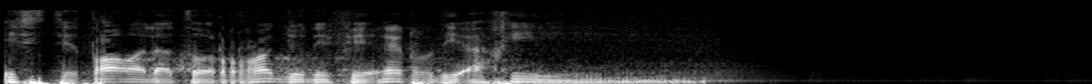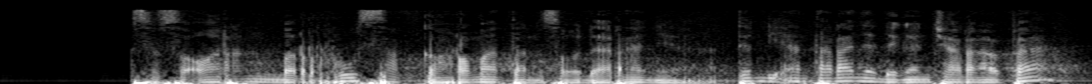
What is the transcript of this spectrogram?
Istitalatul rajuli fi irdi akhi. Seseorang merusak kehormatan saudaranya. Dan di antaranya dengan cara apa?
